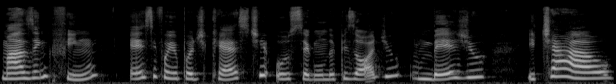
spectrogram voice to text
Mas, enfim, esse foi o podcast, o segundo episódio. Um beijo e tchau!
